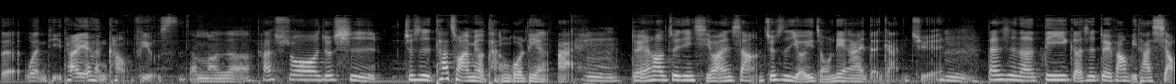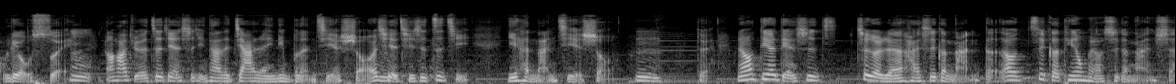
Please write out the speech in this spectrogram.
的问题，他也很 confused。怎么了？他说，就是就是他从来没有谈过恋爱，嗯。对，然后最近喜欢上，就是有一种恋爱的感觉，嗯。但是呢，第一个是对方比他小六岁，嗯，然后他觉得这件事情他的家人一定不能接受，而且其实自己也很难接受，嗯。对。然后第二点是这个人还是个男的，然后这个听众朋友是个男生，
